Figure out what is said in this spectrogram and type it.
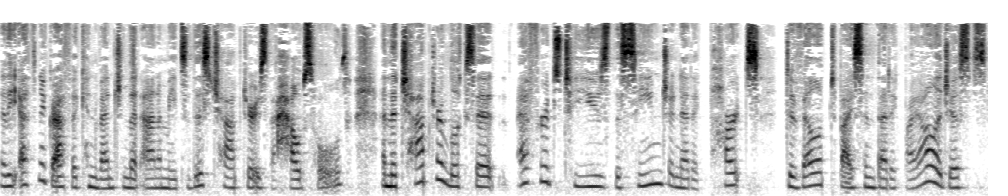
Now, the ethnographic convention that animates this chapter is the household, and the chapter looks at efforts to use the same genetic parts developed by synthetic biologists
